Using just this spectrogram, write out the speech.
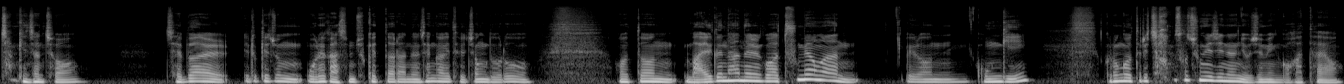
참 괜찮죠. 제발 이렇게 좀 오래 갔으면 좋겠다라는 생각이 들 정도로 어떤 맑은 하늘과 투명한 이런 공기 그런 것들이 참 소중해지는 요즘인 것 같아요.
